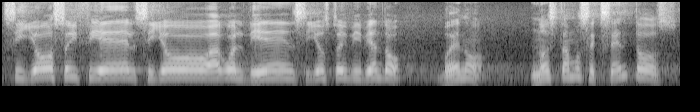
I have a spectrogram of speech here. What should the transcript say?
Si yo soy fiel, si yo hago el bien, si yo estoy viviendo. Bueno, no estamos exentos.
